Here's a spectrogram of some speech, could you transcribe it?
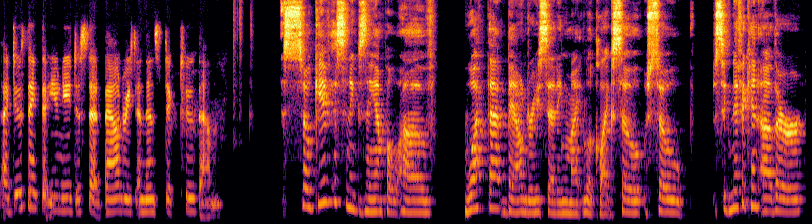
I do think that you need to set boundaries and then stick to them. So, give us an example of what that boundary setting might look like. So, so significant other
